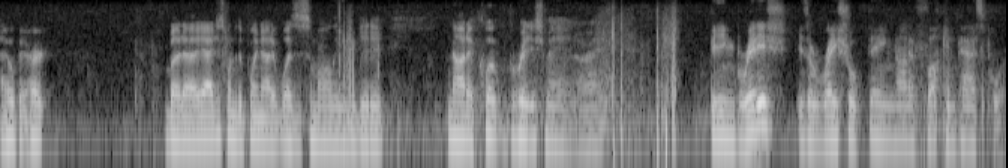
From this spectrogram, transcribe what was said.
I hope it hurt. But uh, yeah, I just wanted to point out it was a Somalian who did it, not a quote British man. All right. Being British is a racial thing, not a fucking passport.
